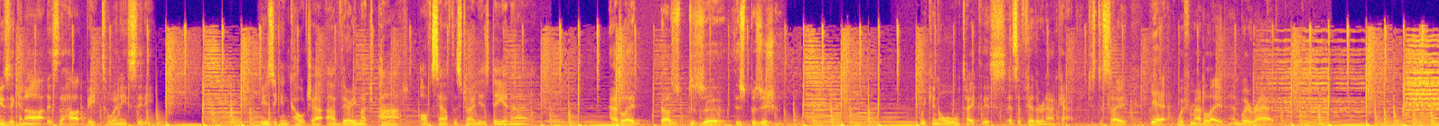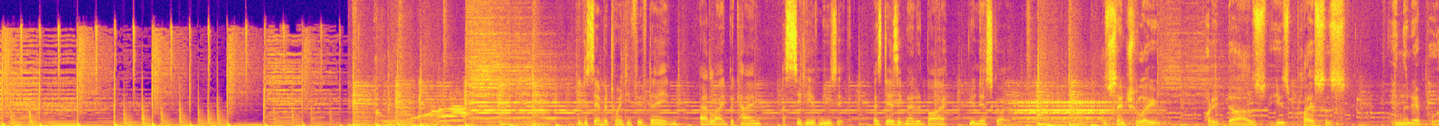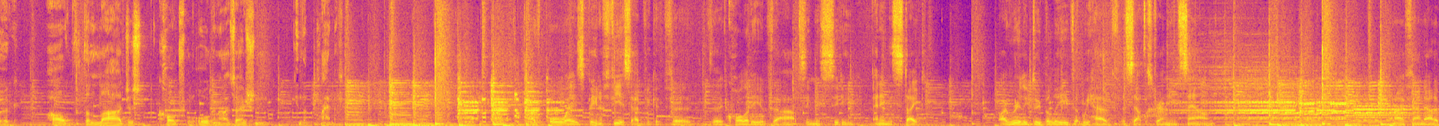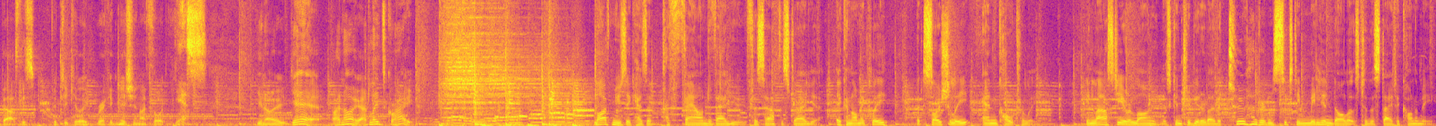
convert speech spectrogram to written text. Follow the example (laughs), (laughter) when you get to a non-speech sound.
Music and art is the heartbeat to any city. Music and culture are very much part of South Australia's DNA. Adelaide does deserve this position. We can all take this as a feather in our cap, just to say, yeah, we're from Adelaide and we're rad. December 2015, Adelaide became a City of Music, as designated by UNESCO. Essentially, what it does is place us in the network of the largest cultural organisation in the planet. I've always been a fierce advocate for the quality of the arts in this city and in this state. I really do believe that we have a South Australian sound. Out about this particular recognition, I thought, yes, you know, yeah, I know, Adelaide's great. Live music has a profound value for South Australia, economically, but socially and culturally. In last year alone, it's contributed over $260 million to the state economy.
